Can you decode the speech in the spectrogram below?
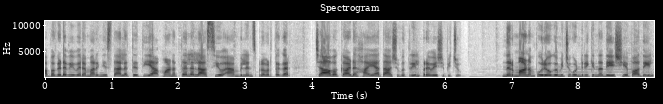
അപകട വിവരമറിഞ്ഞ് സ്ഥലത്തെത്തിയ മണത്തല ലാസിയോ ആംബുലൻസ് പ്രവർത്തകർ ചാവക്കാട് ഹയാത്ത് ആശുപത്രിയിൽ പ്രവേശിപ്പിച്ചു. നിർമ്മാണം പുരോഗമിച്ചുകൊണ്ടിരിക്കുന്ന ദേശീയപാതയിൽ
